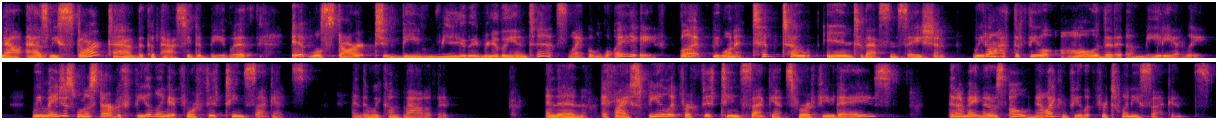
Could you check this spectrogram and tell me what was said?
Now, as we start to have the capacity to be with, it will start to be really, really intense, like a wave. But we want to tiptoe into that sensation. We don't have to feel all of it immediately. We may just want to start with feeling it for 15 seconds and then we come out of it. And then if I feel it for 15 seconds for a few days, then I might notice, oh, now I can feel it for 20 seconds.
